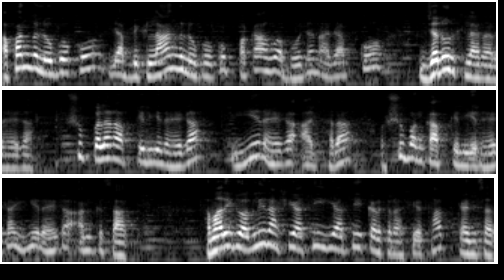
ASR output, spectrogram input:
अपंग लोगों को या विकलांग लोगों को पका हुआ भोजन आज आपको ज़रूर खिलाना रहेगा। शुभ कलर आपके लिए रहेगा, ये रहेगा आज हरा और शुभ अंक आपके लिए रहेगा, ये रहेगा अंक सात। हमारी जो अगली राशि आती है, ये आती है कर्क राशि, अर्थात कैंसर।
